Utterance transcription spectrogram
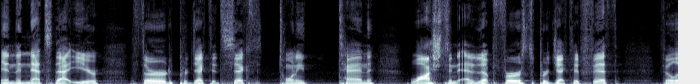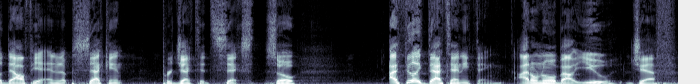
And the Nets that year, third, projected sixth. 2010, Washington ended up first, projected fifth. Philadelphia ended up second, projected sixth. So I feel like that's anything. I don't know about you, Jeff.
